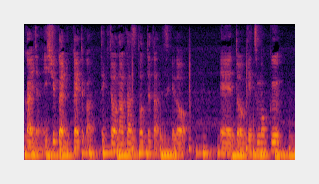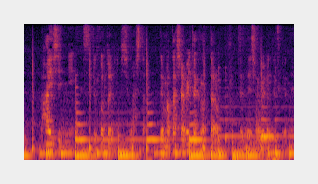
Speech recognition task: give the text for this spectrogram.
1回じゃない。1週間に1回とか適当な数取ってたんですけどえー、と月目配信にすることにしました。でまた喋りたくなったら全然喋るんですけどね。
